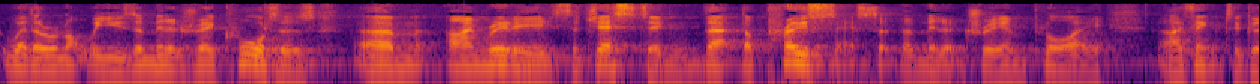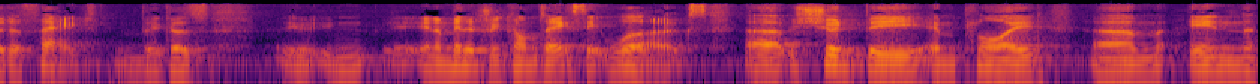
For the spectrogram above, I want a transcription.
whether or not we use a military headquarters, um, I'm really suggesting that the process that the military employ, I think, to good effect, because in a military context it works, uh, should be employed um, in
